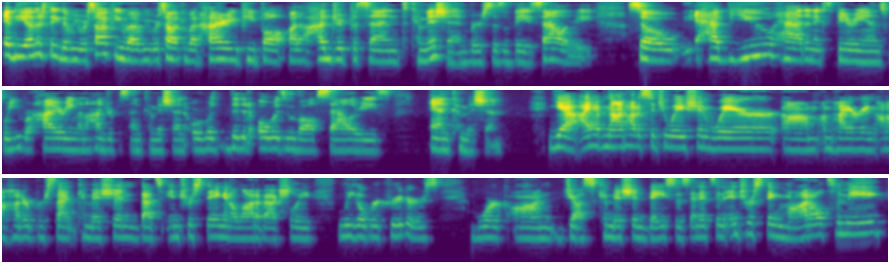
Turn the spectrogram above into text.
and the other thing that we were talking about, we were talking about hiring people on hundred percent commission versus a base salary. So, have you had an experience where you were hiring on hundred percent commission, or did it always involve salaries and commission? Yeah, I have not had a situation where um, I'm hiring on 100% commission. That's interesting. And a lot of actually legal recruiters work on just commission basis. And it's an interesting model to me.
